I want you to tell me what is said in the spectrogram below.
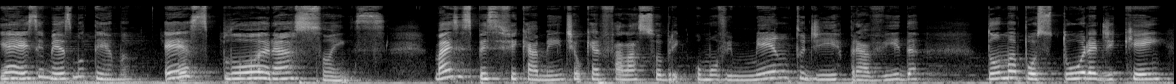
E é esse mesmo tema: explorações. Mais especificamente, eu quero falar sobre o movimento de ir para a vida de uma postura de quem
